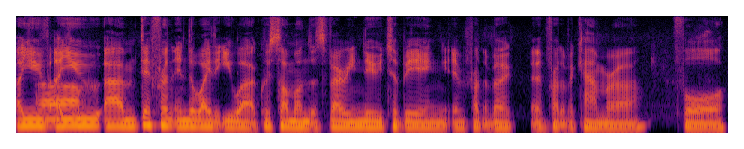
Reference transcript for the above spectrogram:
are you uh, are you um, different in the way that you work with someone that's very new to being in front of a in front of a camera for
